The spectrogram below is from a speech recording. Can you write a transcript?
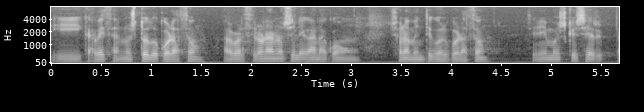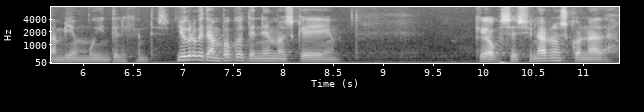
y cabeza, no es todo corazón. Al Barcelona no se le gana con, solamente con el corazón. Tenemos que ser también muy inteligentes. Yo creo que tampoco tenemos que que obsesionarnos con nada.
